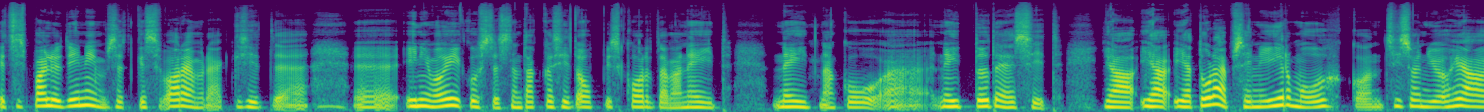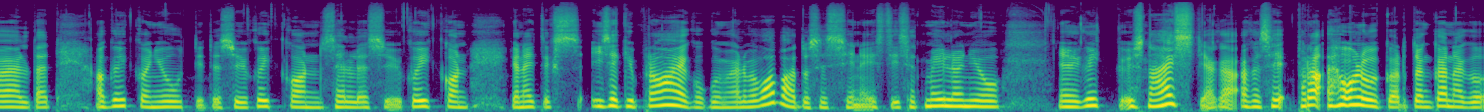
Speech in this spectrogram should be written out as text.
et siis paljud inimesed, kes varem rääkisid eh, inimõigustest, nad hakkasid hoopis kordama neid, neid nagu, neid tõdesid. Ja, ja, ja tuleb selline hirmuõhkkond, siis on ju hea öelda, et aga kõik on juutide süü, kõik on selle süü, kõik on, ja näiteks isegi praegu, kui me oleme vabaduses siin Eestis, et meil on ju kõik üsna hästi, aga, aga see pra-, olukord on ka nagu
